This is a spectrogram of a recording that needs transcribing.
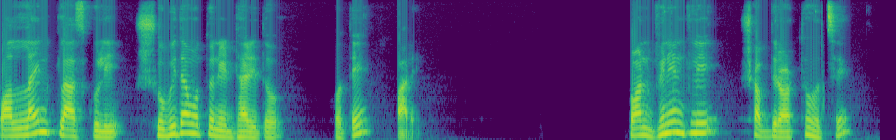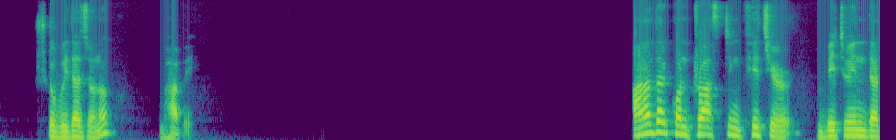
অনলাইন ক্লাসগুলি সুবিধামতো নির্ধারিত হতে পারে কনভিনিয়েন্টলি শব্দের অর্থ হচ্ছে সুবিধাজনক ভাবে Another contrasting feature between the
